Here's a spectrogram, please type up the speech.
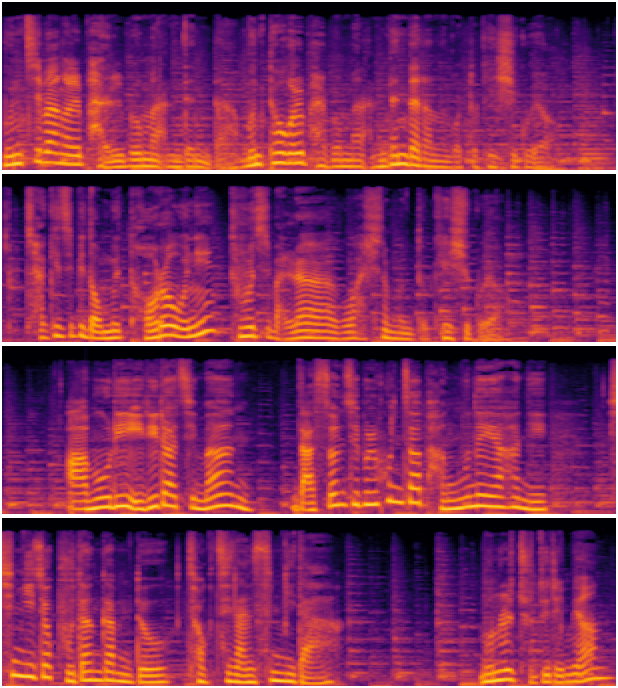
문지방을 밟으면 안 된다. 문턱을 밟으면 안 된다라는 것도 계시고요. 자기 집이 너무 더러우니 들어오지 말라고 하시는 분도 계시고요. 아무리 일이라지만 낯선 집을 혼자 방문해야 하니 심리적 부담감도 적진 않습니다. 문을 두드리면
